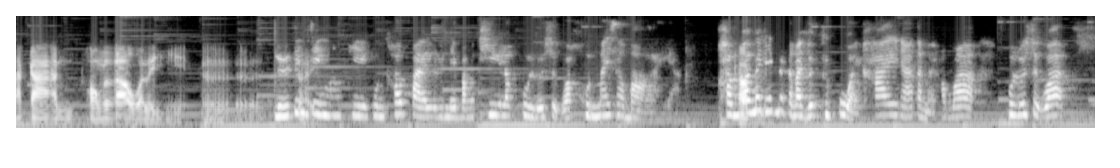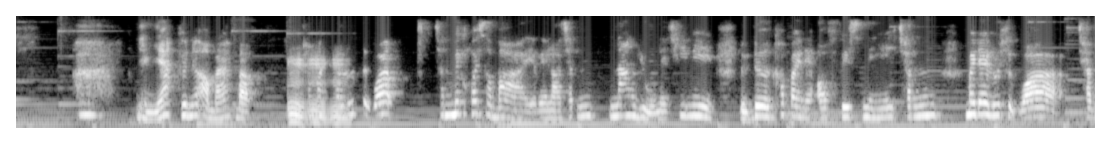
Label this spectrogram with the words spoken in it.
อาการของเราอะไรอย่างงี้เออเออ หรือจริงๆ บางทีคุณเข้าไปในบางที่แล้วคุณรู้สึกว่าคุณไม่สบายอะครัคำบว่าไม่ได้ไม่สบายคือคือป่วยไข้นะ แต่หมายความว่าคุณรู้สึกว่า อย่างเงี้ย คือนึกออกไหมแบบอืม ทำอืไมมอืฉันมรู้สึกว่าฉันไม่ค่อยสบายอะเวลาฉันนั่งอยู่ในที่นี่ หรือเดินเข้าไปในออฟฟิศนี้ฉันไม่ได้รู้สึกว่าฉัน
